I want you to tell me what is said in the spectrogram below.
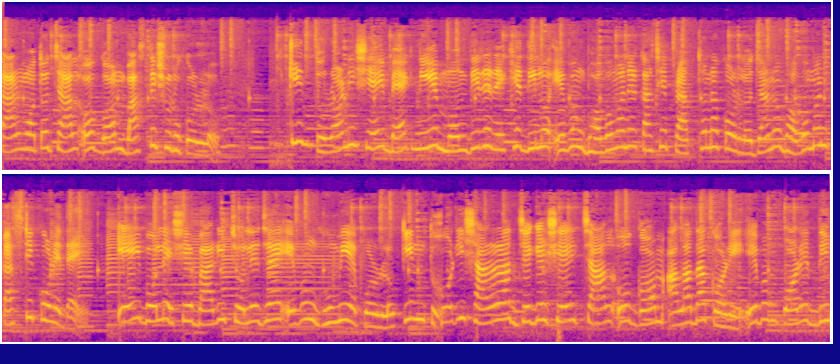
তার মতো চাল ও গম বাঁচতে শুরু করল। কিন্তু রনি সেই ব্যাগ নিয়ে মন্দিরে রেখে দিল এবং ভগবানের কাছে প্রার্থনা করল যেন ভগবান কাজটি করে দেয়। এই বলে সে বাড়ি চলে যায় এবং ঘুমিয়ে পড়ল। কিন্তু হরি সারা রাত জেগে সেই চাল ও গম আলাদা করে এবং পরের দিন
